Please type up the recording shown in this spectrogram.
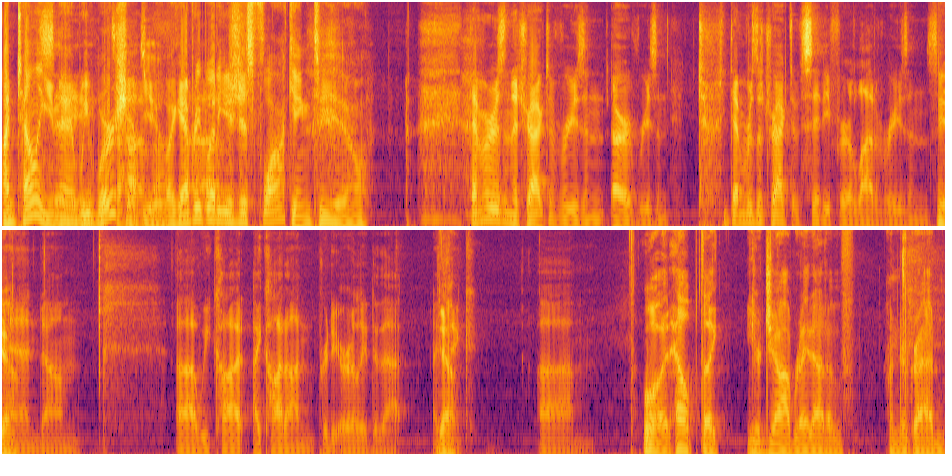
I'm telling you, man, we City. worship you. Like everybody Uh, is just flocking to you. Denver is an attractive reason or reason. Denver's attractive city for a lot of reasons. Yeah. And um, uh, we caught I caught on pretty early to that. I Yeah. think. Um, Well, it helped like your job right out of undergrad.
